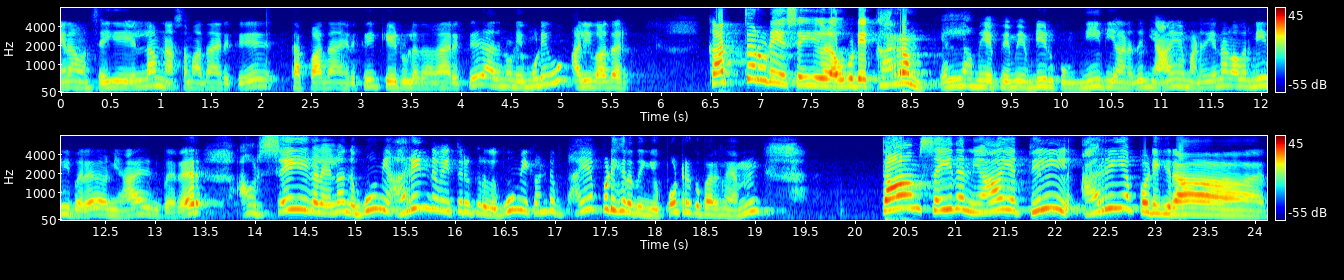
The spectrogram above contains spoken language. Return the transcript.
ஏன்னா அவன் செய்கை எல்லாம் நாசமாக தான் இருக்குது தப்பாக தான் இருக்குது கேடுள்ளதாக தான் இருக்குது அதனுடைய முடிவும் அழிவாக தான் இருக்குது கர்த்தருடைய செய்கைகள் அவருடைய கரம் எல்லாமே எப்பயுமே எப்படி இருக்கும்? நீதியானது நியாயமானது. ஏன்னா அவர் நீதிபரர் அவர் நியாயாதிபரர். அவர் செய்கைகளை எல்லாம் அந்த பூமி அறிந்து வைத்திருக்கிறது. பூமி கண்டு பயப்படுகிறது. இங்கே போட்டிருக்கு பாருங்க. தாம் செய்த நியாயத்தில் அறியப்படுகிறார்.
